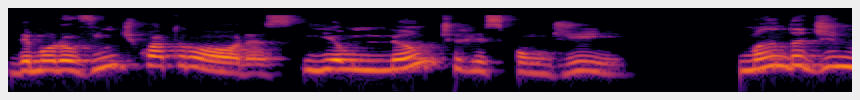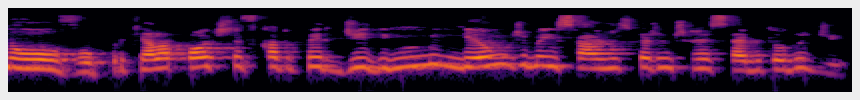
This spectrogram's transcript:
demorou 24 horas e eu não te respondi, manda de novo, porque ela pode ter ficado perdida em um milhão de mensagens que a gente recebe todo dia.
